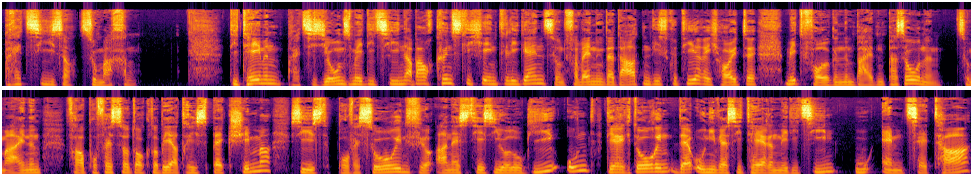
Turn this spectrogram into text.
präziser zu machen. Die Themen Präzisionsmedizin, aber auch künstliche Intelligenz und Verwendung der Daten diskutiere ich heute mit folgenden beiden Personen. Zum einen Frau Professor Dr. Beatrice Beck-Schimmer. Sie ist Professorin für Anästhesiologie und Direktorin der Universitären Medizin UMZH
